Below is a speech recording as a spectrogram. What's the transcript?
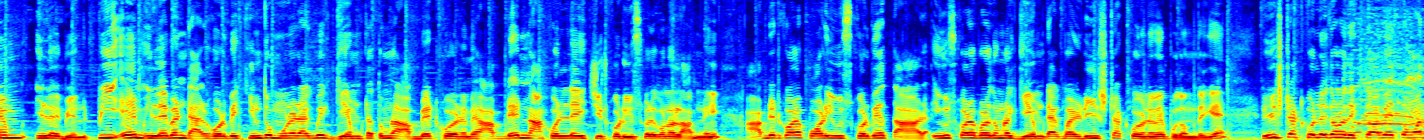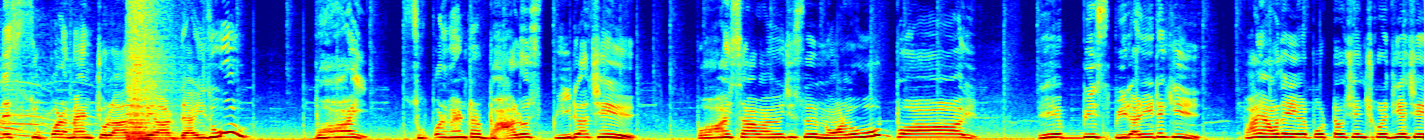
M eleven P M eleven dial করবে, কিন্তু মনে রাখবে গেমটা তোমরা আপডেট করে নেবে। আপডেট না করলে এই চিট কোড ইউজ করে কোনো লাভ নেই। আপডেট করার পর ইউজ করবে তার ইউজ করার পরে তোমরা গেমটা একবার রিস্টার্ট করে নেবে প্রথম থেকে। রিস্টার্ট করলেই তোমরা দেখতে পাবে তোমাদের সুপারম্যান চলে আসবে আর দেয় ভাই সুপারম্যানটার ভালো স্পিড আছে। ভাই সাহেব আমি হচ্ছে শুধু নর্মাল ও ভাই হেভি স্পিড আর এটা কি? ভাই আমাদের এয়ারপোর্টটাও চেঞ্জ করে দিয়েছে।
